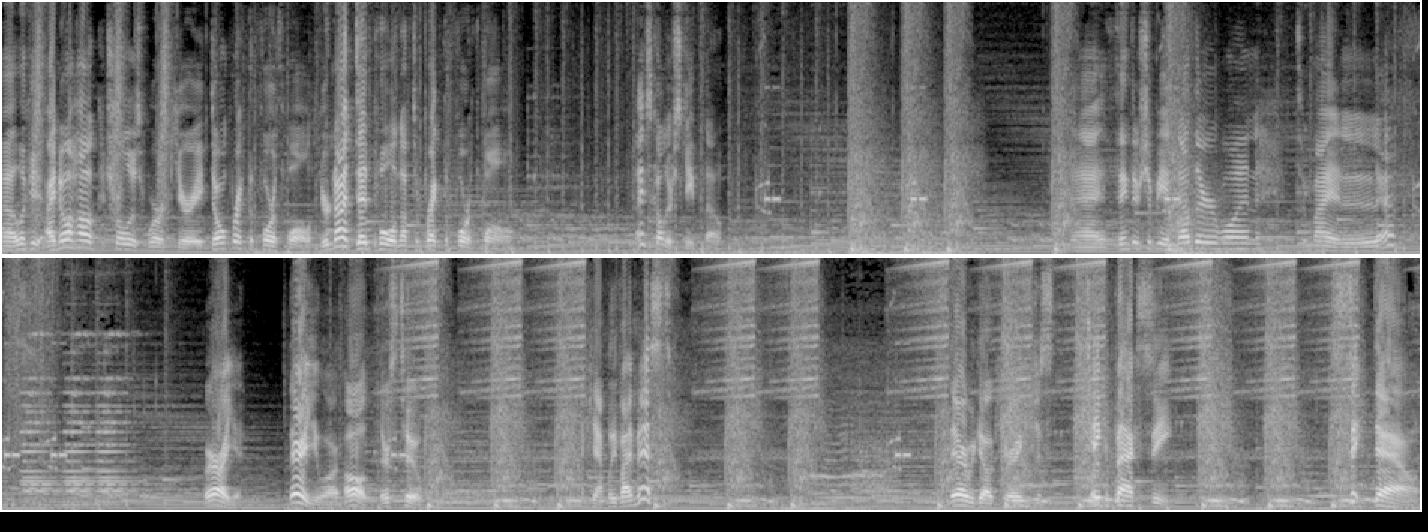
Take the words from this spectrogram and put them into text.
Uh, look at, I know how controllers work, Curie. Don't break the fourth wall. You're not Deadpool enough to break the fourth wall. Nice color scheme, though. I think there should be another one to my left. Where are you? There you are. Oh, there's two. I can't believe I missed. There we go, Curie. Just take a back seat. Sit down.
